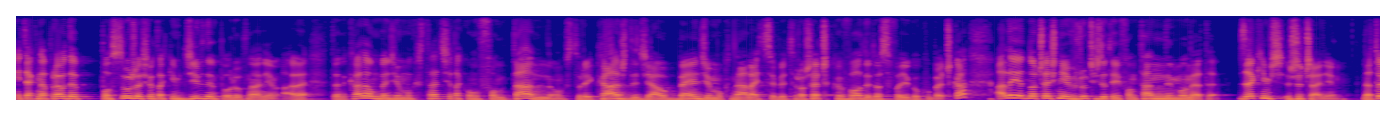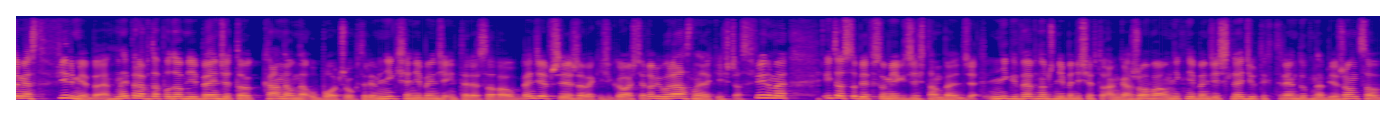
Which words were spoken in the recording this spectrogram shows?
I tak naprawdę posłużę się takim dziwnym porównaniem, ale ten kanał będzie mógł stać się taką fontanną, z której każdy dział będzie mógł nalać sobie troszeczkę wody do swojego kubeczka, ale jednocześnie wrzucić do tej fontanny monetę z jakimś życzeniem. Natomiast w firmie B najprawdopodobniej będzie to kanał na uboczu, którym nikt się nie będzie interesował, będzie przyjeżdżał jakiś gość, robił raz na jakiś czas filmy i to sobie w sumie gdzieś tam będzie. Nikt wewnątrz nie będzie się w to angażował, nikt nie będzie śledził tych trendów na bieżąco.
